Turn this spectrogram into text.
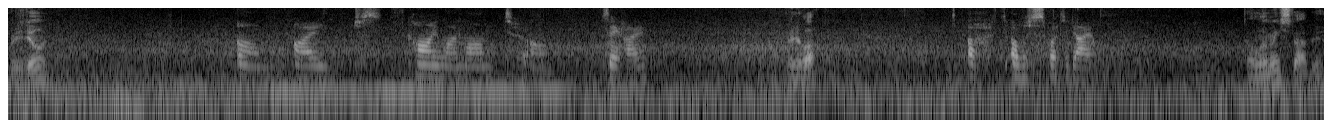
What are you doing? Um, I just calling my mom to um say hi. Any luck? I was just about to dial. Don't let me stop you.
